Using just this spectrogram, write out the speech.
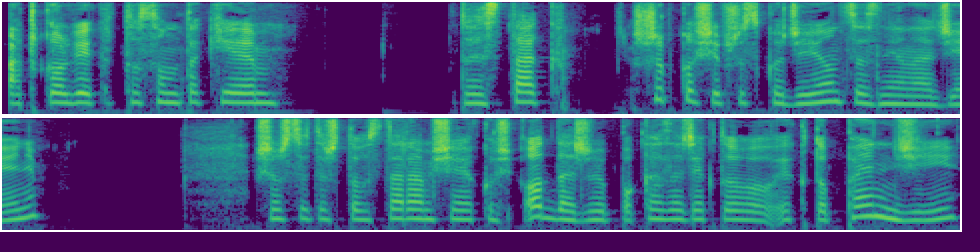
aczkolwiek to są takie, to jest tak szybko się wszystko dziejące z dnia na dzień. Książce też to staram się jakoś oddać, żeby pokazać, jak to, jak to pędzi,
